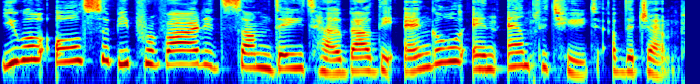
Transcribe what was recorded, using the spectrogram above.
You will also be provided some data about the angle and amplitude of the jump.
